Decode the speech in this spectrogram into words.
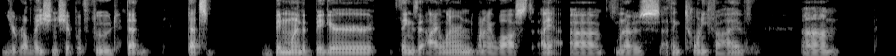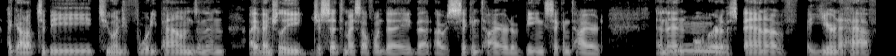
your relationship with food. That that's been one of the bigger things that I learned when I lost I uh when I was I think 25 um I got up to be 240 pounds and then I eventually just said to myself one day that I was sick and tired of being sick and tired. And then mm. over the span of a year and a half,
